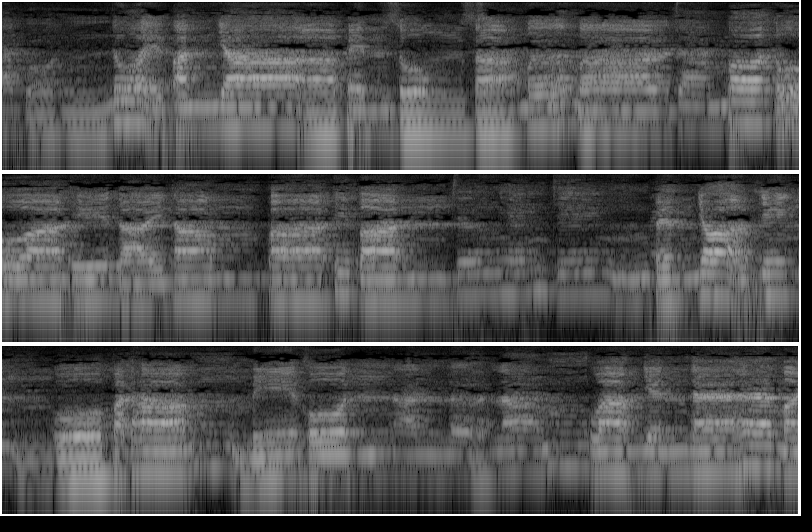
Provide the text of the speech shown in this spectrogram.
ากฏด้วยปัญญาเป็นสุงเสมอมาจำเพราะตัวที่ได้ทำปฏิบัติจึงเห็นจริง เป็นยอดยิ่งอุปธรรมมีคุณอันเลิศล้ำ ความเย็นแท้ไม่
